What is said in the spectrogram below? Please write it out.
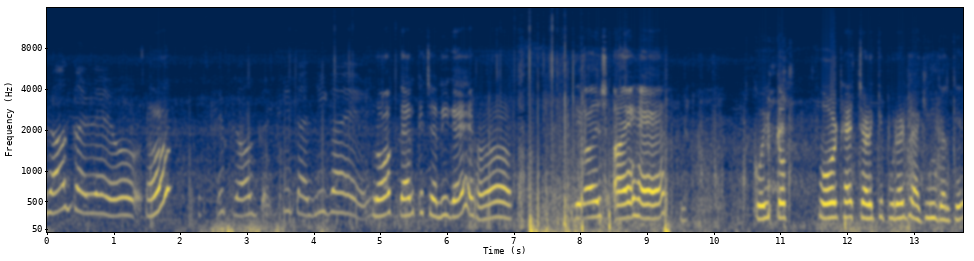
कर रहे हो? हाँ? गए। फ्रॉक तैर के चली गए? हाँ। दिवांश आए हैं। कोई तो फोर्ट है चढ़ के पूरा ट्रैकिंग करके।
